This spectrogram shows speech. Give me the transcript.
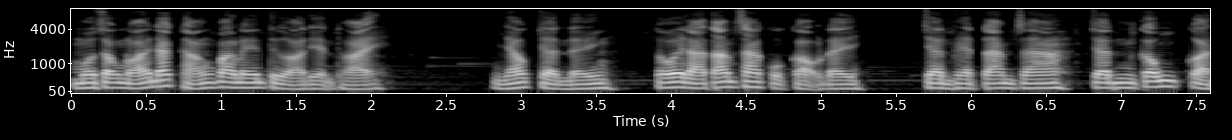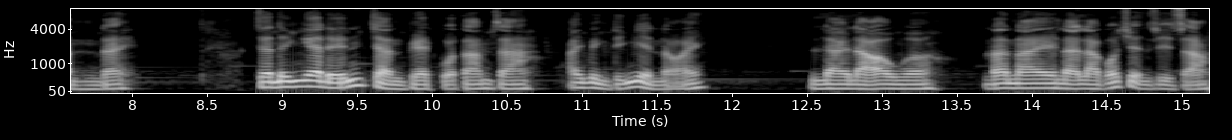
Một giọng nói đắc thắng vang lên từ ở điện thoại. Nhóc Trần Ninh, tôi là tam gia của cậu đây. Trần Việt tam gia, Trần Công Cẩn đây. Trần Ninh nghe đến Trần Việt của tam gia, anh bình tĩnh liền nói. Lại là ông ơ, lần này lại là có chuyện gì sao?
